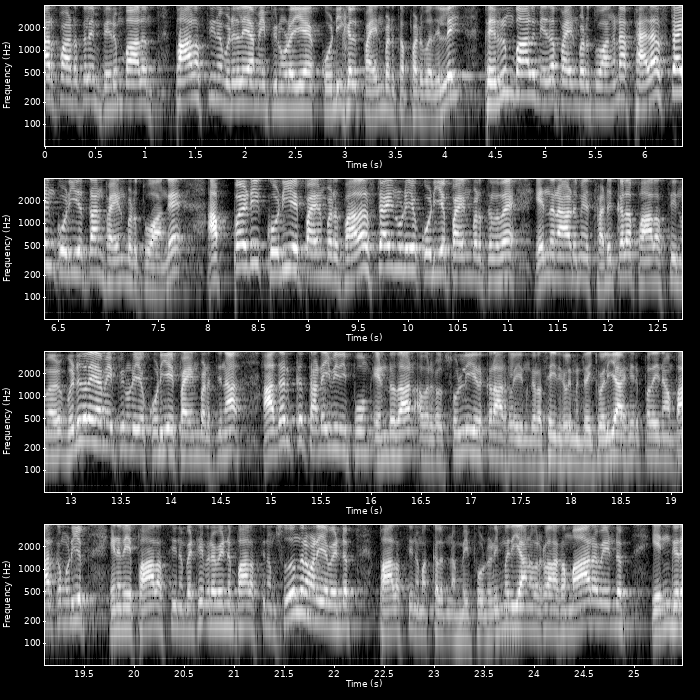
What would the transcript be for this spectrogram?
ஆர்ப்பாட்டத்திலும் பெரும்பாலும் பாலஸ்தீன விடுதலை அமைப்பினுடைய கொடிகள் பயன்படுத்தப்படுவதில்லை. பெரும்பாலும் எதை பயன்படுத்துவாங்கன்னா பலஸ்டைன் கொடியை தான் பயன்படுத்துவாங்க. அப்படி கொடியை பயன்படுத்த பலஸ்டைனுடைய கொடியை பயன்படுத்துறத எந்த நாடுமே தடுக்கல. பாலஸ்தீன் விடுதலை அமைப்பினுடைய கொடியை பயன்படுத்தினால் அதற்கு தடை விதிப்போம் என்றுதான் அவர்கள் சொல்லி இருக்கிறார்கள் என்கிற செய்திகளும் இன்றைக்கு வெளியாக இருப்பதை நாம் பார்க்க முடியும். எனவே பாலஸ்தீனம் வெற்றி பெற வேண்டும். பாலஸ்தீனம் சுதந்திரம் அடைய வேண்டும். பாலஸ்தீன மக்களும் நம்மை போன்ற நிம்மதியானவர்களாக மாற வேண்டும் என்கிற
